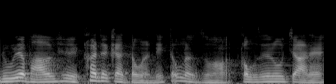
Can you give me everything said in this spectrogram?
လူတွေဘာပဲဖြစ်ဖြစ် credit card တုံးတယ်လေတုံးတယ်ဆိုတော့ကုန်စည်လုံးကြတယ်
